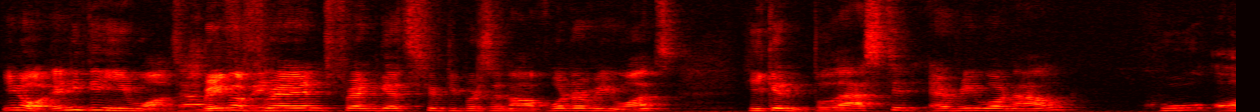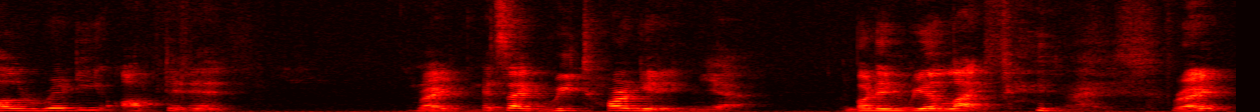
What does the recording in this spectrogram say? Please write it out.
you know anything he wants bring a thing. friend friend gets 50% off whatever he wants he can blast it everyone out who already opted in right Mhm. it's like retargeting Yeah. but in real life Nice. right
